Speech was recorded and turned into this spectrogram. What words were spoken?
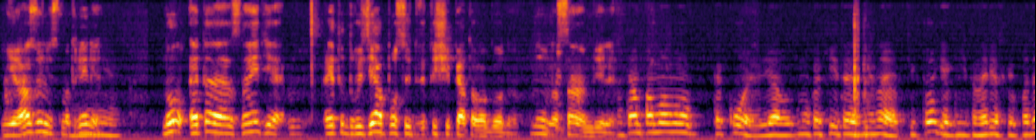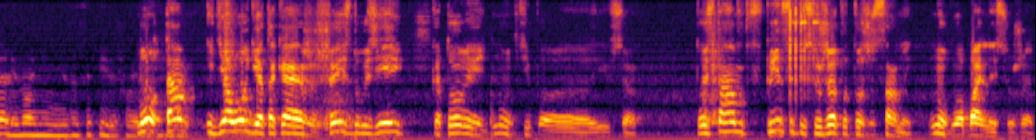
Ни разу не смотрели? Не. Ну, это, знаете, это друзья после 2005 года. Ну, на самом деле. Ну, там, по-моему, такое. Я, ну, какие-то, не знаю, в ТикТоке какие-то нарезки подали, но они не зацепили. Что Ну, там идеология такая же. Шесть друзей, которые, ну, типа, и все. То есть там, в принципе, сюжет то же самый. Ну, глобальный сюжет.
